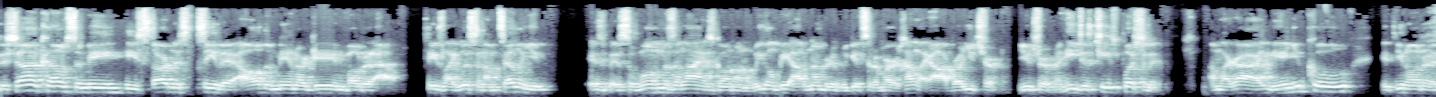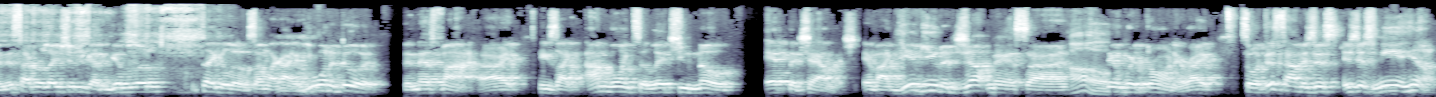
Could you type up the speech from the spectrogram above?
Deshaun comes to me. He's starting to see that all the men are getting voted out. He's like, "Listen, I'm telling you, it's, it's a woman's alliance going on. We're gonna be outnumbered if we get to the merge." I'm like, "Oh, bro, you tripping? You tripping?" He just keeps pushing it. I'm like, "All right, me and you cool. It, you know, in this type of relationship, you got to give a little, take a little." So I'm like, "All right, if you want to do it, then that's fine." All right. He's like, "I'm going to let you know at the challenge. If I give you the jump man sign, Oh. then we're throwing it, right? So at this time it's just it's just me and him.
